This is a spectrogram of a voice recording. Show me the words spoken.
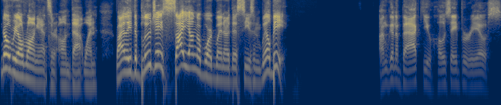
no real wrong answer on that one. Riley, the Blue Jays Cy Young Award winner this season will be. I'm going to back you, Jose Berrios.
